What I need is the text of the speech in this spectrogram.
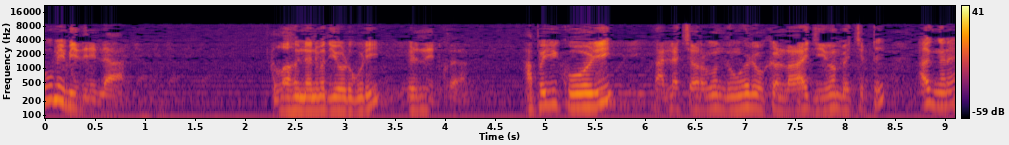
ഭൂമി ബീതിരില്ല അള്ളാഹുവിന്റെ അനുമതിയോടുകൂടി എഴുന്നേൽക്കുക. അപ്പൊ ഈ കോഴി നല്ല ചെറുകും തൂങ്ങലും ഒക്കെ ഉള്ളതായി ജീവൻ വെച്ചിട്ട് അതിങ്ങനെ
